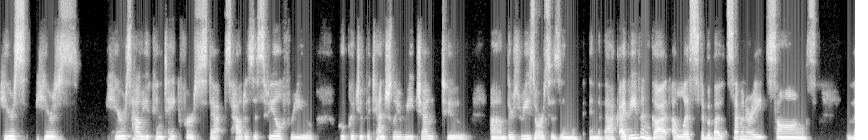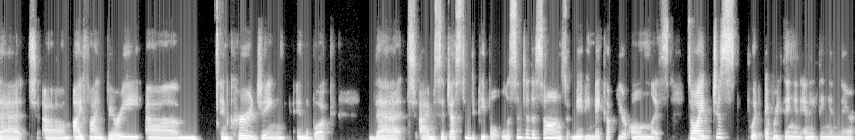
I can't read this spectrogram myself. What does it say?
here's here's here's how you can take first steps. How does this feel for you? Who could you potentially reach out to? Um, there's resources in the in the back. I've even got a list of about seven or eight songs that um, I find very um, encouraging in the book that I'm suggesting to people listen to the songs, maybe make up your own list. So I just put everything and anything in there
